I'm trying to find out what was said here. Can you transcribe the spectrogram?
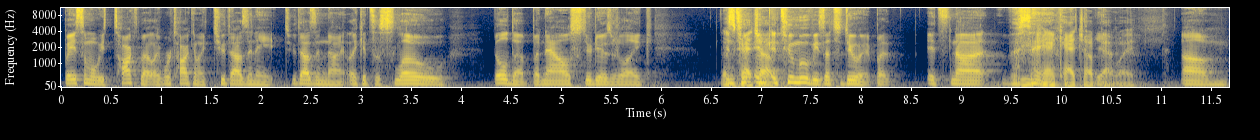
based on what we talked about, like we're talking like 2008, 2009. Like it's a slow build up, but now studios are like Let's in, two, catch in- up. in two movies, let's do it. But it's not the You same. can't catch up Yeah. that way. Um,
